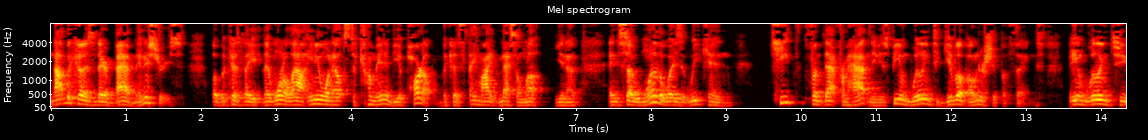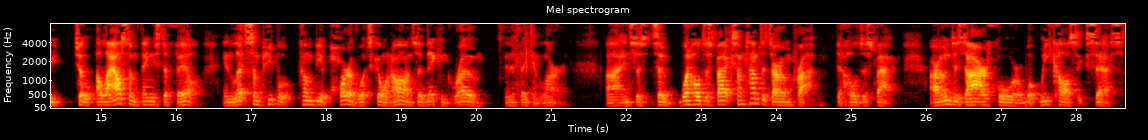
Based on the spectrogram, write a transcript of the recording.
not because they're bad ministries, but because they, they won't allow anyone else to come in and be a part of them because they might mess them up, you know? And so one of the ways that we can keep from that from happening is being willing to give up ownership of things, being willing to, to allow some things to fail and let some people come be a part of what's going on so they can grow and that they can learn. Uh, and so, so what holds us back? Sometimes it's our own pride that holds us back. Our own desire for what we call success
